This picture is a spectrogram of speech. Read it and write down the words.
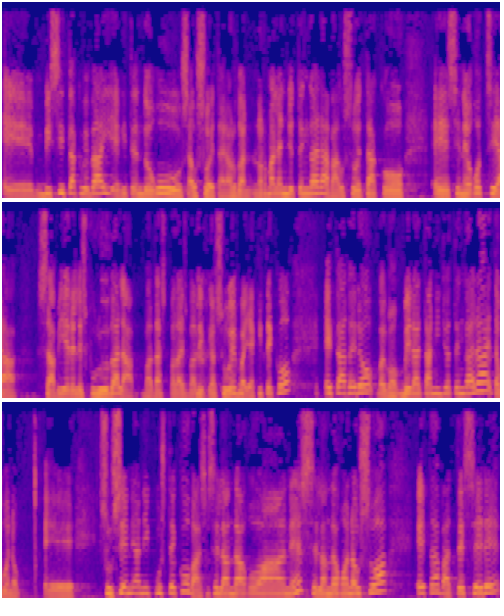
e, bizitak bebai egiten dugu auzoetara. Orduan, normalen joten gara, ba, auzoetako e, zinegotzea Xavier el espuru dala, badaz, badaz, badika zuen, baiakiteko, eta gero, bueno, bera eta joten gara, eta bueno, e, zuzenean ikusteko, ba, zelan dagoan, ez, zelan dagoan auzoa, eta batez ere,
